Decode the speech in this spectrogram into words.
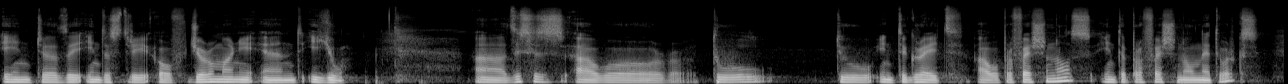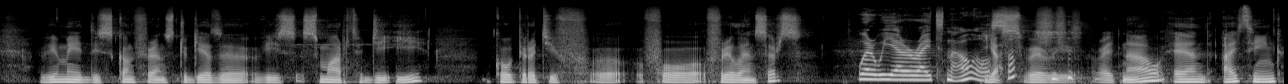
into the industry of Germany and EU. Uh, this is our tool to integrate our professionals into professional networks. We made this conference together with Smart DE, cooperative uh, for freelancers. Where we are right now, also. Yes, where we right now, and I think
